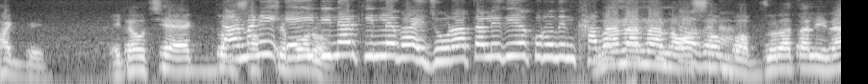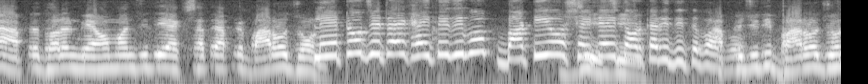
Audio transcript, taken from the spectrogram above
থাকবে। এটা হচ্ছে একদম তার মানে এই ডিনার কিনলে ভাই জোড়া তালি দিয়ে কোনোদিন খাবার না না না অসম্ভব জোড়াতালি না। আপনি ধরেন মেহমান যদি একসাথে আপনি বারো জন। প্লেটও যেটাই খাইতে দিব বাটিও সেটাই তরকারি দিতে পারব। আপনি যদি বারো জন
